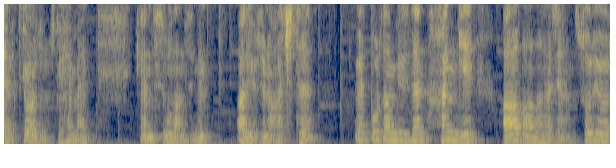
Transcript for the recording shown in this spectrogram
Evet gördüğünüz gibi hemen kendisi Ulanzi'nin arayüzünü açtı. Evet buradan bizden hangi ağ bağlanacağını soruyor.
